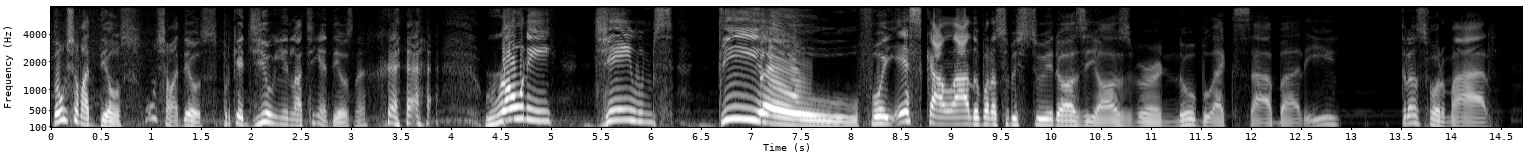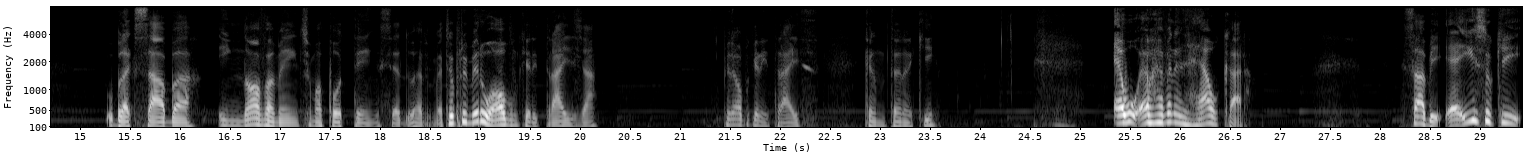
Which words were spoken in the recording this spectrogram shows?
Vamos chamar Deus. Vamos chamar Deus? Porque Dio em latim é Deus, né? Ronnie James Dio foi escalado para substituir Ozzy Osbourne no Black Sabbath e transformar o Black Sabbath em novamente uma potência do heavy metal. E o primeiro álbum que ele traz já, o primeiro álbum que ele traz cantando aqui, é o, é o Heaven and Hell, cara. Sabe, é isso que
